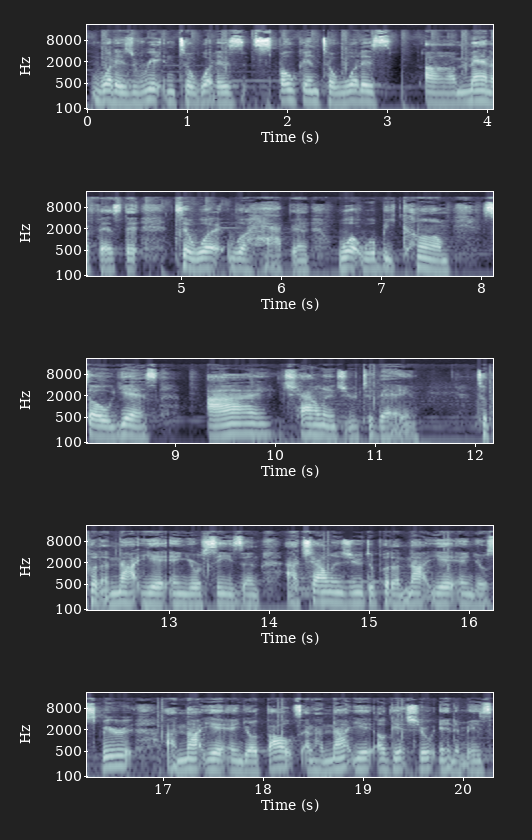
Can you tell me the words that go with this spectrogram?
what is written to what is spoken to what is uh, manifested to what will happen, what will become. So, yes, I challenge you today to put a not yet in your season. I challenge you to put a not yet in your spirit, a not yet in your thoughts, and a not yet against your enemies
